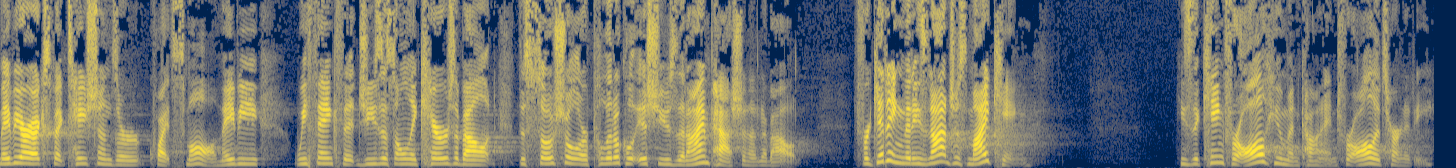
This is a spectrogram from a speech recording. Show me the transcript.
Maybe our expectations are quite small. Maybe we think that Jesus only cares about the social or political issues that I'm passionate about, forgetting that he's not just my king. He's the king for all humankind, for all eternity.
